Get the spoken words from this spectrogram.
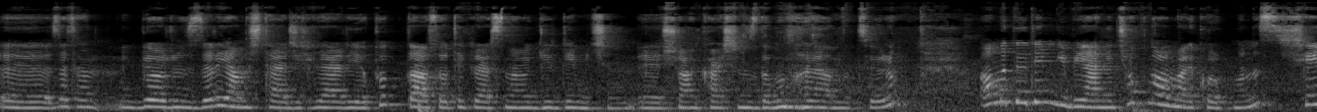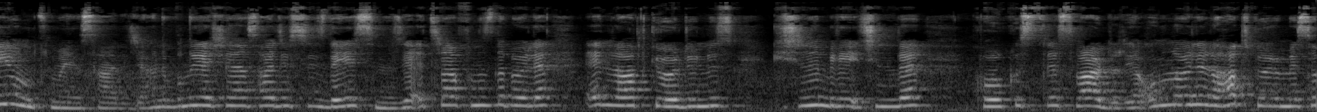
Ee, zaten gördüğünüz üzere yanlış tercihler yapıp daha sonra tekrar sınava girdiğim için e, şu an karşınızda bunları anlatıyorum. Ama dediğim gibi yani çok normal korkmanız. Şeyi unutmayın sadece. Hani bunu yaşayan sadece siz değilsiniz. Ya etrafınızda böyle en rahat gördüğünüz kişinin bile içinde korku, stres vardır. Ya onun öyle rahat görünmesi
